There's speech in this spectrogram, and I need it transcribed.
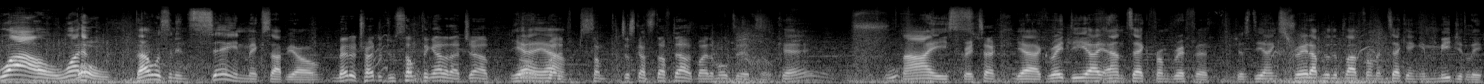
wow, what Whoa. a, that was an insane mix-up, yo. Meta tried to do something out of that jab. Yeah, yeah. but some just got stuffed out by the multi hits. Okay. Nice. Great tech. Yeah, great DI and tech from Griffith. Just DIing straight up to the platform and teching immediately.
